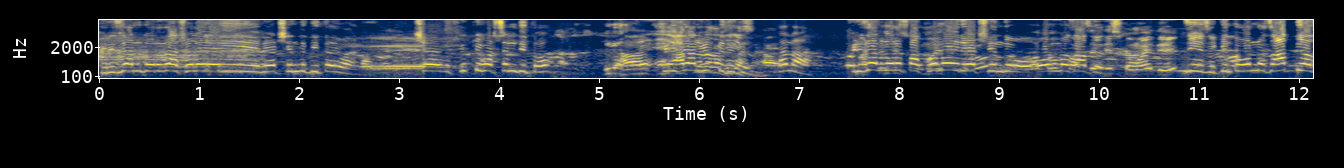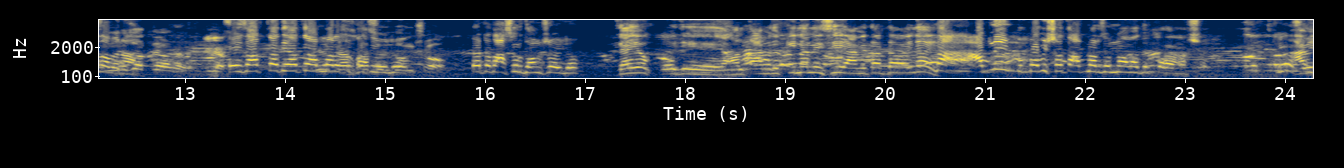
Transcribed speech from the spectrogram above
ফ্রিজিয়ান গরুর আসলে এই রেট সিন্ধি দিতেই হয় না। সে ফিফটি পার্সেন্ট দিত। ঠিক আছে। হ্যাঁ, ফিফটি দিত হ্যাঁ। তাই না? ফ্রিজিয়ান গরু কখনোই রেট সিন্ধি অন্য জাত জি জি কিন্তু অন্য জাত দেওয়া যাবে না। দেওয়া যাবে ঠিক আছে। এই জাতটা দেওয়াতে আপনার একটু ক্ষতি হইল। একটা বাছুর ধ্বংস হইল। যাই হোক ওই যে এখন আমি তো কিনে নিছি আমি তো আর দেওয়াই নাই। না আপনি ভবিষ্যতে আপনার জন্য আমাদের পরামর্শ। আমি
